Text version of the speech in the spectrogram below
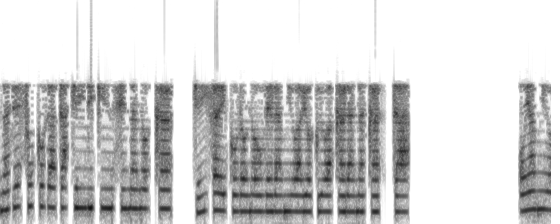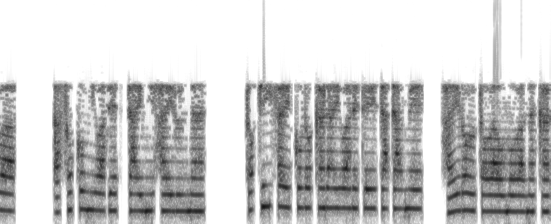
なぜそこが立ち入り禁止なのか、小さい頃の俺らにはよくわからなかった。親には、あそこには絶対に入るな。と小さい頃から言われていたため、入ろうとは思わなかっ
